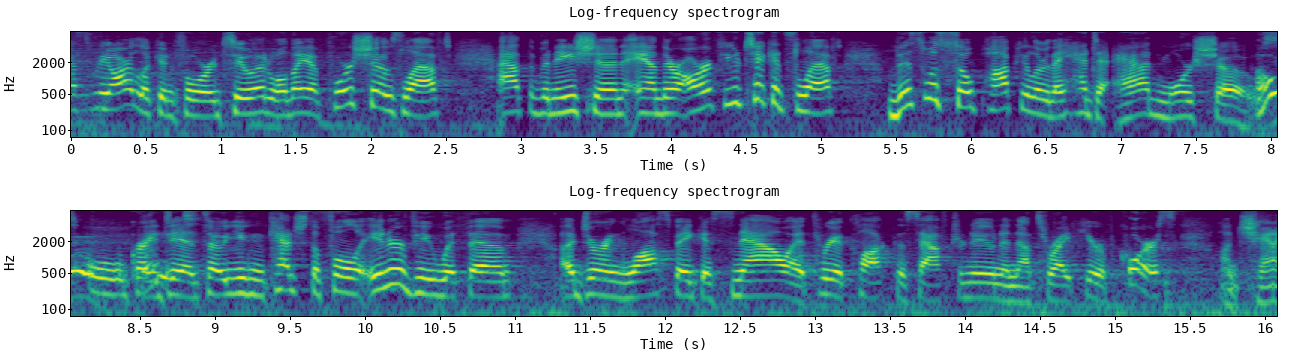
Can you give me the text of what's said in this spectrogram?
Yes, we are looking forward to it. Well, they have four shows left at the Venetian, and there are a few tickets left. This was so popular, they had to add more shows. Oh, great. They did. So you can catch the full interview with them uh, during Las Vegas Now at 3 o'clock this afternoon, and that's right here, of course, on Channel.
